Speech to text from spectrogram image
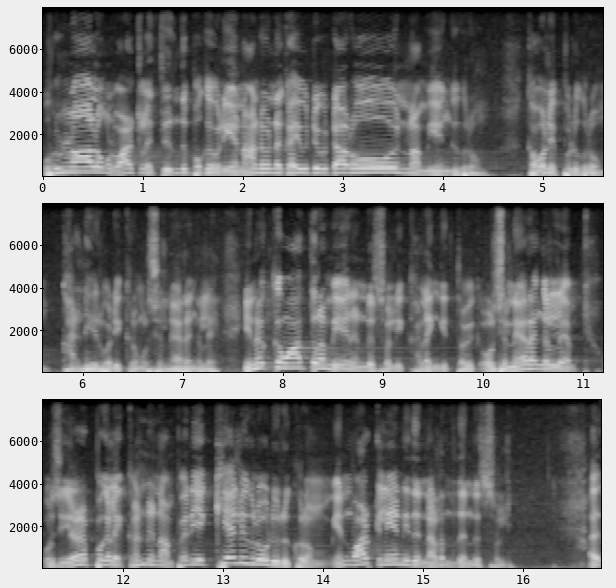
ஒரு நாள் உங்கள் வாழ்க்கையில் திருந்து போகவில்லை. என் ஆண்டவனை கைவிட்டு விட்டாரோ என்று நாம் இயங்குகிறோம் கவலைப்படுகிறோம் கண்ணீர் வடிக்கிறோம் ஒரு சில நேரங்களில். எனக்கு மாத்திரம் ஏன் என்று சொல்லி கலங்கி துவைக்கிறோம். ஒரு சில நேரங்களில் ஒரு சில இழப்புகளை கண்டு நாம் பெரிய கேள்விகளோடு இருக்கிறோம். என் வாழ்க்கையில் ஏன் இது நடந்தது என்று சொல்லி. அது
